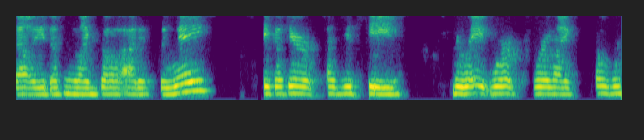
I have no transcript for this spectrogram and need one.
value doesn't like go out of the way because you're, as you see, the way it works, we're like over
